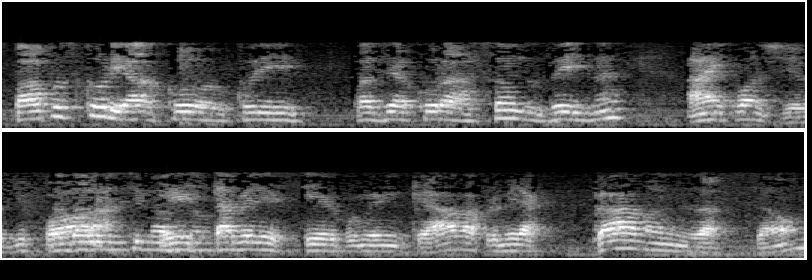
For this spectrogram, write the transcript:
papas corear, co, core- fazer a coroação dos reis, né? Aí aconteceu, de forma, eles estabeleceram o primeiro encravo, a primeira canonização,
